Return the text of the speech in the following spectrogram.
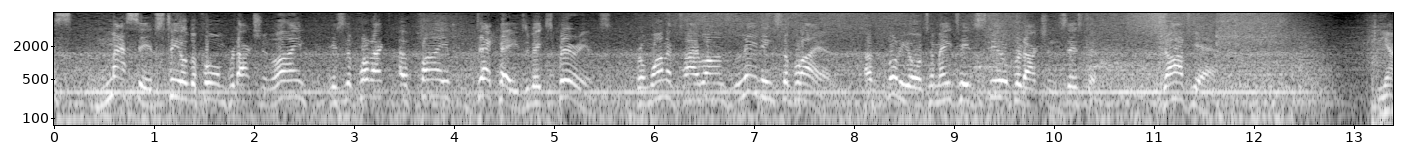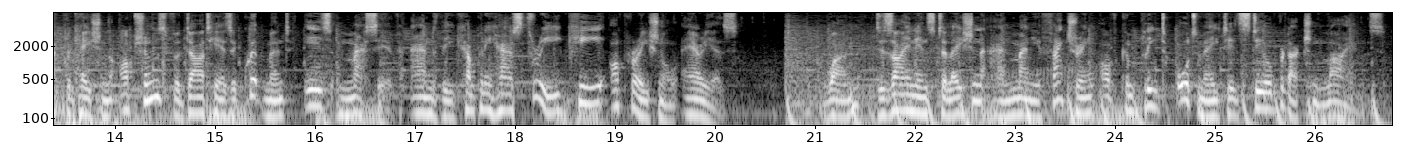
This massive steel deform production line is the product of five decades of experience from one of Taiwan's leading suppliers of fully automated steel production systems, Dartier. The application options for Dartier's equipment is massive and the company has three key operational areas. 1. Design installation and manufacturing of complete automated steel production lines.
